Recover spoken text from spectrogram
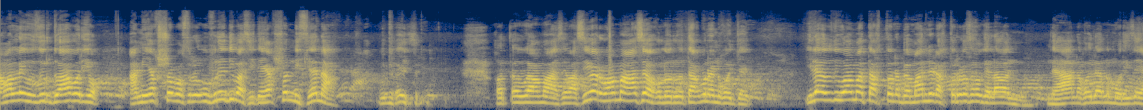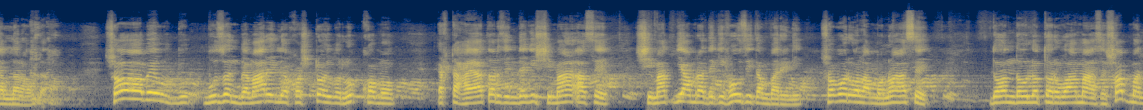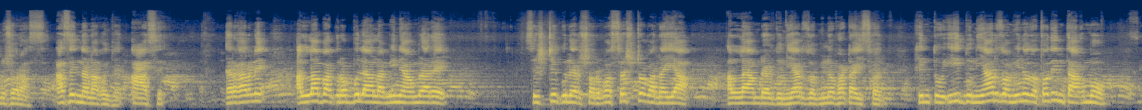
আমার লাগে হুজুর দোয়া করিও আমি একশো বছরের উপরে দি বাঁচিতে একশো নিচে না, বুঝাইছেন? কত ওয়ামা আছে বাঁচিবার ওয়ামা আছে সকলোর থাকব না কই যায়। ইলা যদি ওয়ামা থাকতো না বেমারলে ডাক্তারের কাছে গেলা না নকইলে মরি যায় আল্লাহ রাহুল্লাহ সবে বুঝুন বেমার হইলে কষ্ট হইব রোগ কমক। একটা হায়াতর জিন্দগি সীমা আছে, সীমাত গিয়ে আমরা দেখি পৌঁছিতাম পারিনি সবর ওলা মনে আছে, দন দৌলতর ওয়ামা আছে, সব মানুষের আছে। আছে না না কই আছে। তার কারণে আল্লাহ পাক রব্বুল আলমিনে আমরা রে সৃষ্টিকুলের সর্বশ্রেষ্ঠ বানাইয়া আল্লাহ আমরা দুনিয়ার জমিনও ফাটাইছেন। কিন্তু এই দুনিয়ার জমিনও যতদিন থাকব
